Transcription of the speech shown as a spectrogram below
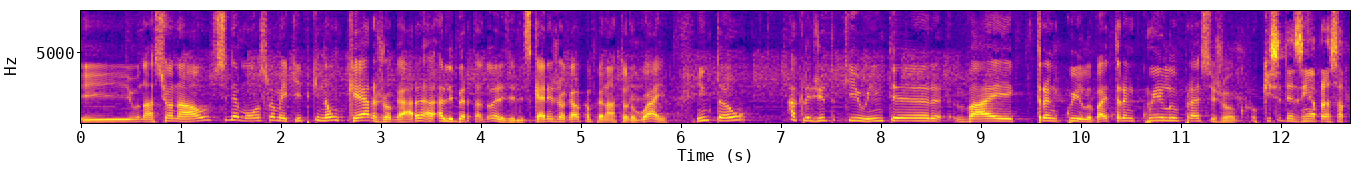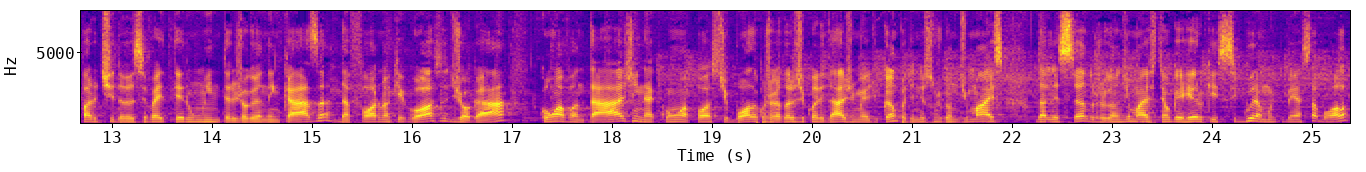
E o Nacional se demonstra uma equipe que não quer jogar a a Libertadores, eles querem jogar o Campeonato Uruguaio. Então, acredito que o Inter vai tranquilo, vai tranquilo para esse jogo. O que se desenha para essa partida? Você vai ter um Inter jogando em casa, da forma que gosta de jogar, com a vantagem, né, com a posse de bola, com jogadores de qualidade no meio de campo, o Denilson jogando demais, o D'Alessandro jogando demais, tem o Guerreiro que segura muito bem essa bola.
